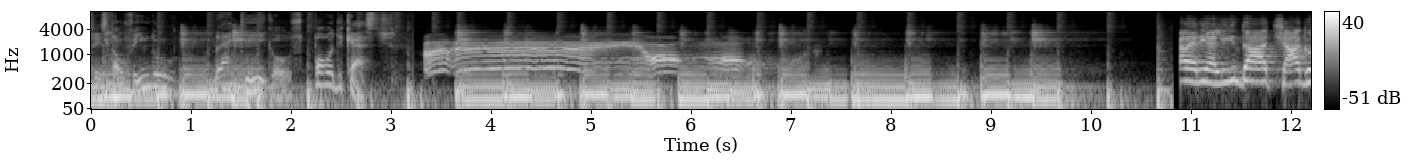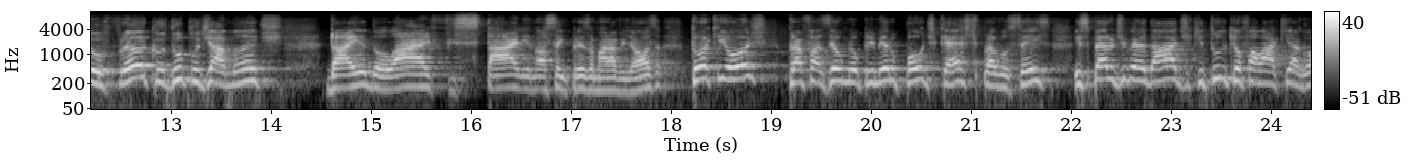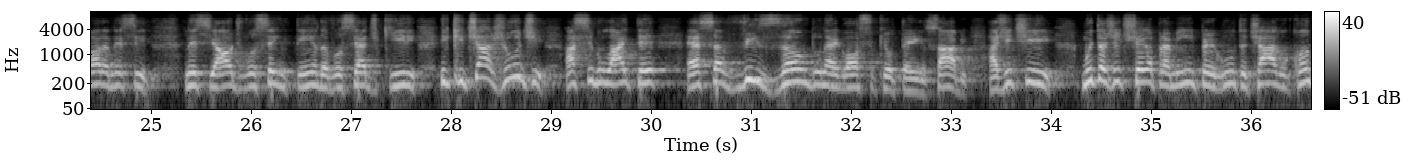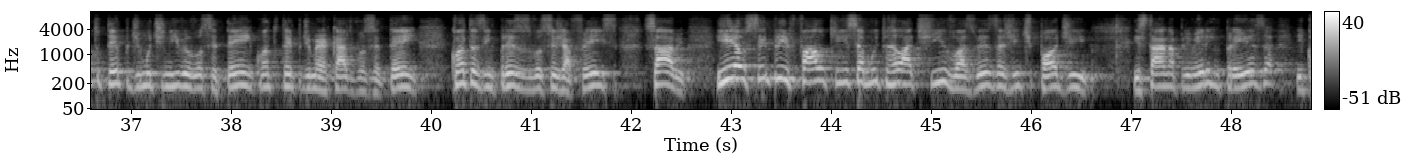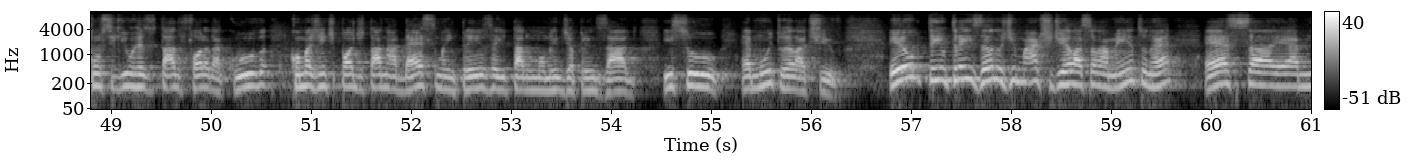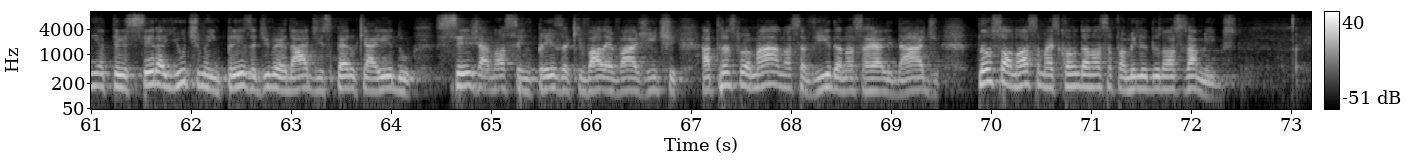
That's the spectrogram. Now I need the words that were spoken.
Você está ouvindo Black Eagles Podcast. Galerinha linda, Thiago Franco, duplo diamante da Edo Lifestyle, nossa empresa maravilhosa. Tô aqui hoje para fazer o meu primeiro podcast para vocês. Espero de verdade que tudo que eu falar aqui agora nesse, nesse áudio você entenda, você adquire e que te ajude a simular e ter essa visão do negócio que eu tenho, sabe? A gente, muita gente chega para mim e pergunta, Thiago, quanto tempo de multinível você tem? Quanto tempo de mercado você tem? Quantas empresas você já fez, sabe? E eu sempre falo que isso é muito relativo. Às vezes a gente pode estar na primeira empresa e conseguir um resultado fora da curva, como a gente pode estar na décima empresa e estar no momento de aprendizado. Isso é muito relativo. Eu tenho três anos de marketing de relacionamento, né? Essa é a minha terceira e última empresa de verdade. Espero que a Edo seja a nossa empresa que vá levar a gente a transformar a nossa vida, a nossa realidade, não só nossa, mas como da nossa família e dos nossos amigos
